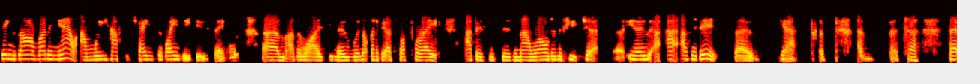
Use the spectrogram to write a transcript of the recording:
things are running out, and we have to change the way we do things. Um, otherwise, you know, we're not going to be able to operate our businesses and our world in the future, uh, you know, as it is. So yeah, um, but uh,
